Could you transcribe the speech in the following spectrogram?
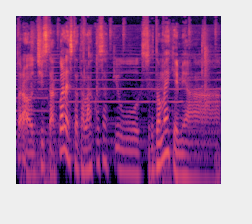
però ci sta. Quella è stata la cosa più, secondo me, che mi ha,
